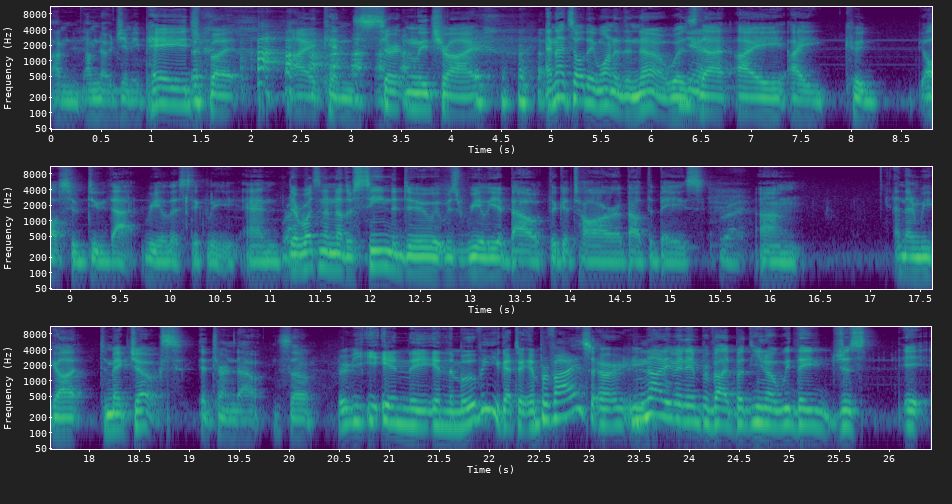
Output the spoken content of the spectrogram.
I'm I'm no Jimmy Page, but I can certainly try. And that's all they wanted to know was Yeah. that I I could also do that realistically. And Right. there wasn't another scene to do. It was really about the guitar, about the bass. Right. Um, and then we got to make jokes. It turned out so. In the in the movie, you got to improvise, or not even improvise, but you know, we, they just it.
